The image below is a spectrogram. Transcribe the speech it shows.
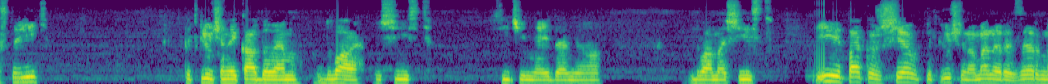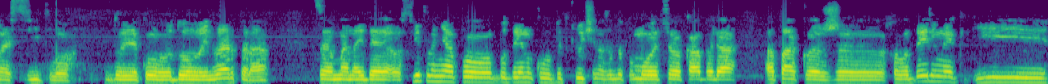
стоїть. Підключений кабелем 2,6 січення йде в нього 2 на 6 І також ще підключено в мене резервне світло, до якого до інвертора. Це в мене йде освітлення по будинку, підключене за допомогою цього кабеля, а також е, холодильник і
